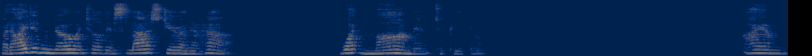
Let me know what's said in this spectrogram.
but I didn't know until this last year and a half what Ma meant to people. I am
